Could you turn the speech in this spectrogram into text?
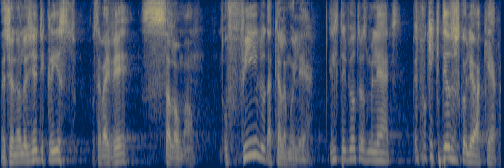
Na genealogia de Cristo, você vai ver Salomão, o filho daquela mulher. Ele teve outras mulheres. Mas por que, que Deus escolheu a quebra?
